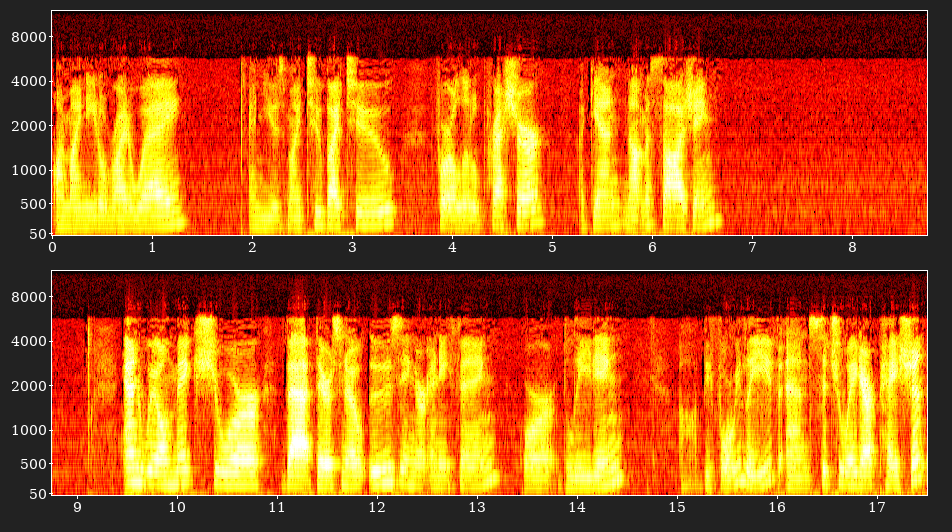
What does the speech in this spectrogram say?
on my needle right away and use my 2 by 2 for a little pressure. Again, not massaging. And we'll make sure that there's no oozing or anything or bleeding uh, before we leave and situate our patient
